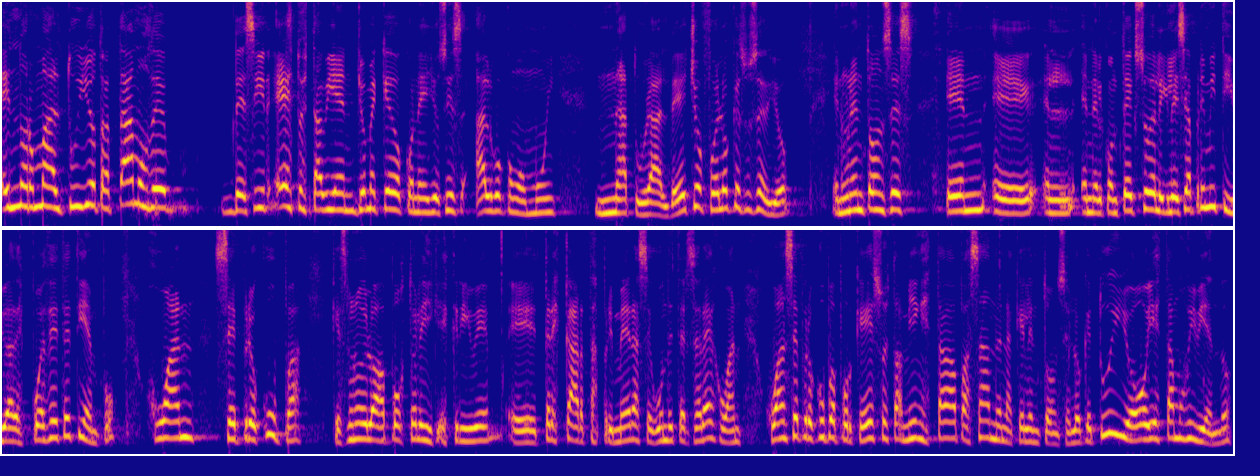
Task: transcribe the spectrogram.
es normal, tú y yo tratamos de decir esto está bien, yo me quedo con ellos y es algo como muy natural. De hecho, fue lo que sucedió en un entonces en, eh, en, el contexto de la iglesia primitiva. Después de este tiempo, Juan se preocupa, que es uno de los apóstoles y que escribe eh, tres cartas, primera, segunda y tercera de Juan. Juan se preocupa porque eso también estaba pasando en aquel entonces. Lo que tú y yo hoy estamos viviendo,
